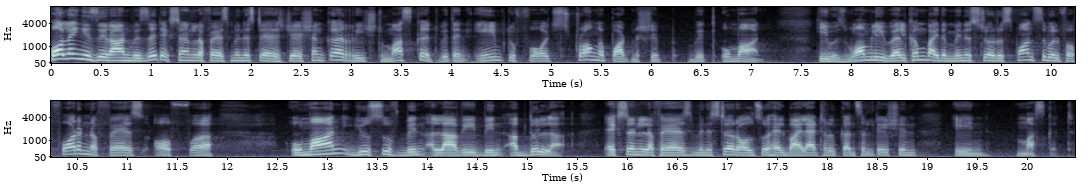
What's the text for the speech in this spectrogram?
Following his Iran visit, External Affairs Minister S. Jaishankar reached Muscat with an aim to forge stronger partnership with Oman. He was warmly welcomed by the minister responsible for foreign affairs of uh, Oman, Yusuf bin Alawi bin Abdullah. External Affairs Minister also held bilateral consultation in Muscat.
